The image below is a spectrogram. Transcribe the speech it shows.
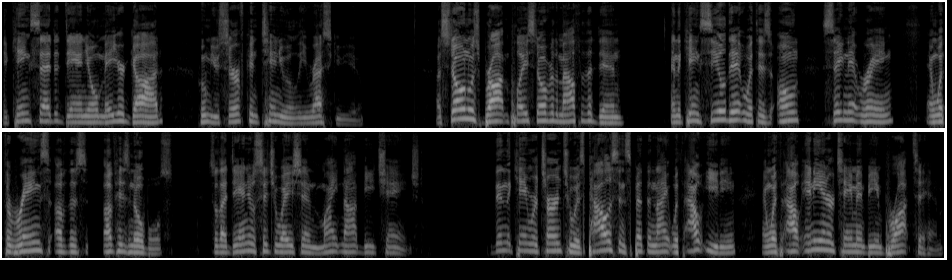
The king said to Daniel, May your God, whom you serve continually, rescue you. A stone was brought and placed over the mouth of the den, and the king sealed it with his own signet ring and with the rings of, this, of his nobles, so that Daniel's situation might not be changed. Then the king returned to his palace and spent the night without eating and without any entertainment being brought to him,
